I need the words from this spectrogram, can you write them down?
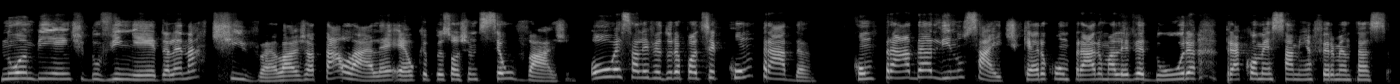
no ambiente do vinhedo, ela é nativa, ela já está lá, ela é, é, o que o pessoal chama de selvagem. Ou essa levedura pode ser comprada, comprada ali no site. Quero comprar uma levedura para começar minha fermentação.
